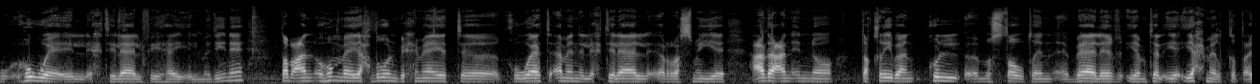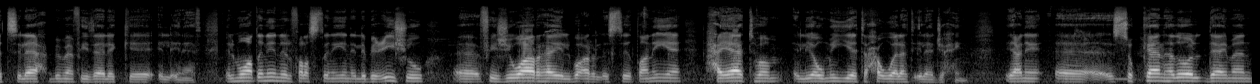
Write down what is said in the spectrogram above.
هو الاحتلال في هاي المدينة. طبعا هم يحظون بحماية قوات أمن الاحتلال الرسمية. عدا عن أنه تقريبا كل مستوطن بالغ يحمل قطعة سلاح بما في ذلك الإناث. المواطنين الفلسطينيين اللي بيعيشوا في جوار هاي البؤر الاستيطانية حياتهم اليومية تحولت إلى جحيم. يعني السكان هذول دائما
